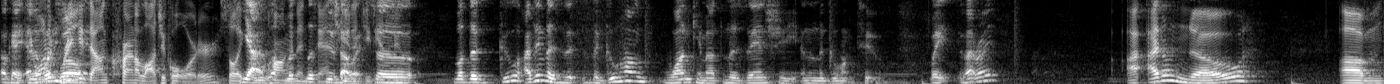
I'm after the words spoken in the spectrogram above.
Okay, Do and you want to break it down chronological order? So like yeah, Guhong let, and then Zhanchi and way. then GTS 2? So, well, the Gu, I think there's the, the Guhong one came out, then the Zhanchi, and then the Guhong two. Wait, is that right? I, I don't know. Um,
